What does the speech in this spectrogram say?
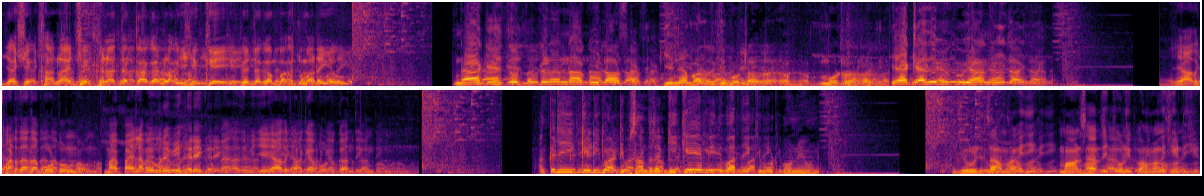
ਜਾਂ ਸਿੱਖਾਂ ਨਾਲ ਸਿੱਖਣਾ ਧੱਕਾ ਕਰਨ ਲੱਗ ਜੇ ਸਿੱਖੇ ਫਿਰ ਤਾਂ ਕੰਮ ਵਕਤ ਮਾੜਾ ਹੀ ਹੋਊ। ਨਾ ਕਿਸੇ ਤੋਂ ਲੱਗਣਾ ਨਾ ਕੋਈ ਲਾ ਸਕਦਾ। ਜਿਹਨੇ ਬਦਲ ਕੇ ਵੋਟਾਂ ਮੋਟਰਾਂ ਲੱਗੇ ਇਹ ਕਹਦੇ ਵੀ ਕੋਈ ਹਾਂ ਨਹੀਂ ਲਾਈਆਂ ਯਾਦ ਖੜਦਾ ਤਾਂ ਵੋਟ ਨੂੰ ਮੈਂ ਪਹਿਲਾਂ ਵੀ ਉਰੇ ਵੀ ਹਰੇਕ ਨੂੰ ਕਹਿੰਦਾ ਸੀ ਵੀ ਜੇ ਯਾਦ ਖੜ ਗਿਆ ਵੋਟ ਗਾਂਧੀ ਨੂੰ ਪਾਵਾਂ ਅੰਕਲ ਜੀ ਕਿਹੜੀ ਪਾਰਟੀ ਪਸੰਦ ਲੱਗੀ? ਕਿ ਉਮੀਦਵਾਰ ਦੇਖ ਕੇ ਵੋਟ ਪਾਉਣੇ ਹੋ? ਜ਼ਰੂਰ ਜਿਤਾਵਾਂਗੇ ਜੀ। ਮਾਨ ਸਾਹਿਬ ਦੀ ਝੋਲੀ ਪਾਵਾਂਗੇ ਸੀਟ ਜੀ।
